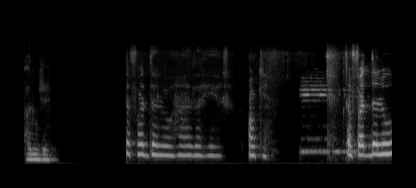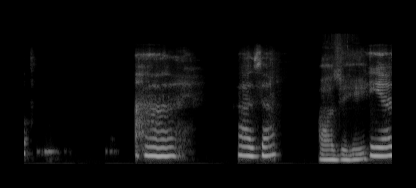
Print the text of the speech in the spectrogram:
ہاں جی۔ تفضلوا هذا هي اوكي تفضلوا ها- هذا حاضی هي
